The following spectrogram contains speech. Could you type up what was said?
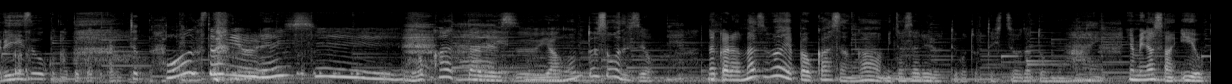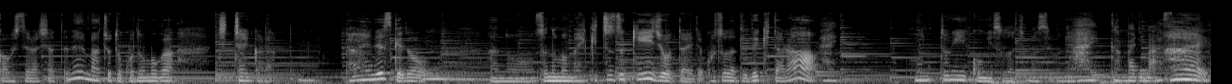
冷蔵庫のとことかにちょっと貼本ってます。当に嬉しい。よかったです、はい。い、やうん本当にそうですよ。だからまずはやっぱお母さんが満たされるってことって必要だと思うので、はい。いや皆さんいいお顔してらっしゃってね。まあちょっと子供がちっちゃいから。う大変ですけど、ん。あのそのまま引き続きいい状態で子育てできたらはい。本当にいい子に育ちますよね。はい頑張ります。はい。よ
